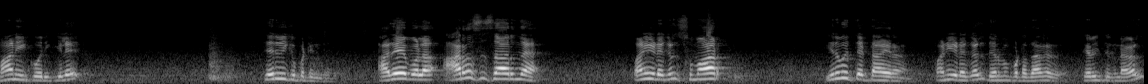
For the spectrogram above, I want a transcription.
மானிய கோரிக்கையிலே தெரிவிக்கப்பட்டிருக்கிறது. அதே போல் அரசு சார்ந்த பணியிடங்கள் சுமார் இருபத்தெட்டாயிரம் பணியிடங்கள் நிரப்பப்பட்டதாக தெரிவித்திருக்கிறார்கள்.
